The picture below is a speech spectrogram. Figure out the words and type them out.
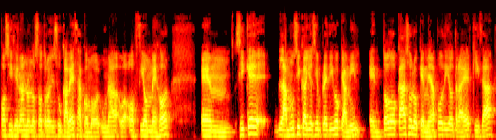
posicionarnos nosotros en su cabeza como una opción mejor. Em, sí que la música yo siempre digo que a mí, en todo caso, lo que me ha podido traer quizás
